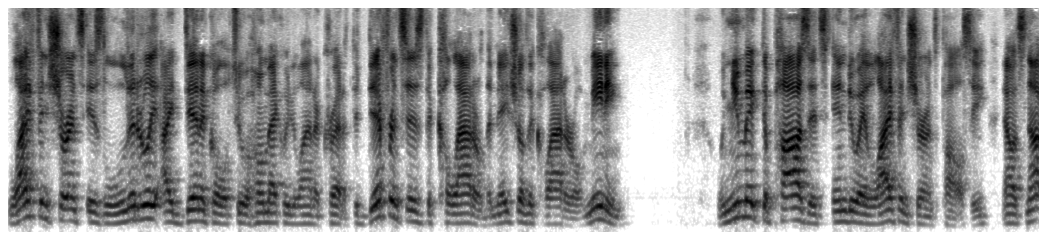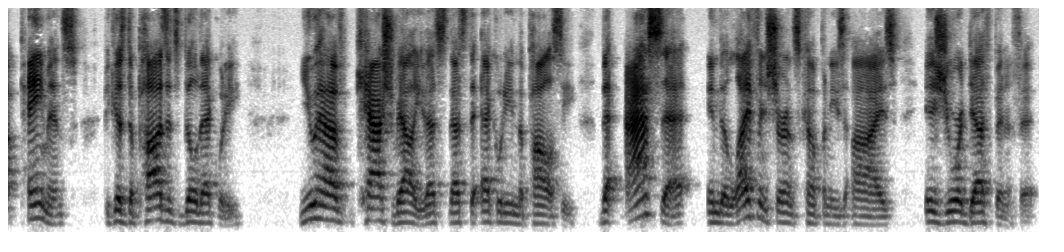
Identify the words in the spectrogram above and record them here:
Life insurance is literally identical to a home equity line of credit. The difference is the collateral, the nature of the collateral, meaning when you make deposits into a life insurance policy, now it's not payments because deposits build equity. You have cash value. That's that's the equity in the policy. The asset in the life insurance company's eyes is your death benefit.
